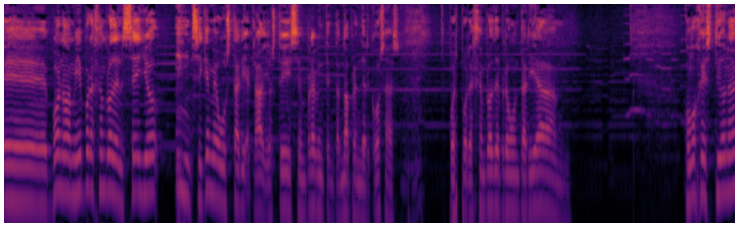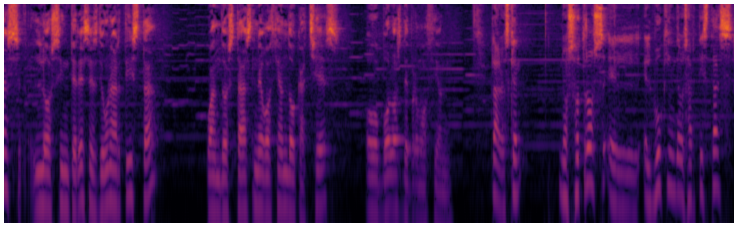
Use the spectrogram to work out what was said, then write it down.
Eh, bueno, a mí, por ejemplo, del sello, sí que me gustaría. Claro, yo estoy siempre intentando aprender cosas. Pues, por ejemplo, te preguntaría. ¿Cómo gestionas los intereses de un artista cuando estás negociando cachés o bolos de promoción? Claro, es que nosotros el, el booking de los artistas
